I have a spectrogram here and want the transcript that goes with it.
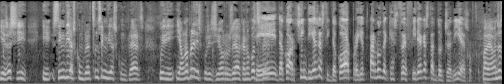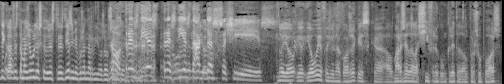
i és així. I cinc dies complerts són cinc dies complerts. Vull dir, hi ha una predisposició, Roser, el que no pots fer... Sí, d'acord, 5 dies estic d'acord, però jo et parlo d'aquesta fira que ha estat 12 dies. Vale, abans has dit que la festa major volies que durés 3 dies i m'he posat nerviosa, ho No, sento. 3 dies, 3 dies d'actes així... No, jo, jo, jo vull afegir una cosa, que és que al marge de la xifra concreta del pressupost,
